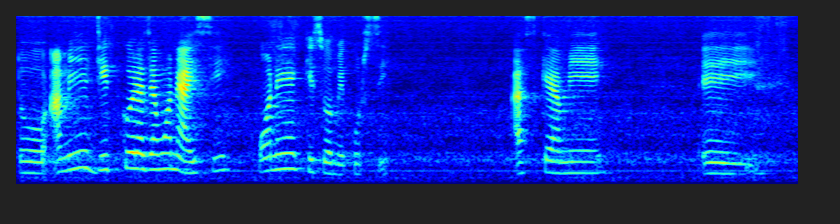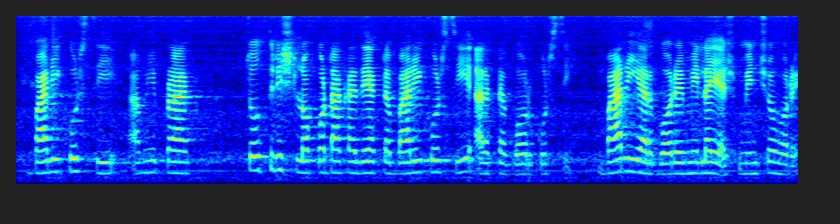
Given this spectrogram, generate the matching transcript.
তো আমি জিদ করে যেমন আইছি, অনেক কিছু আমি করছি। আজকে আমি এই বাড়ি করছি, আমি প্রায় চৌত্রিশ লক্ষ টাকা দিয়ে একটা বাড়ি করছি আর একটা ঘর করছি। বাড়ি আর ঘরে মিলাই মিন শহরে।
